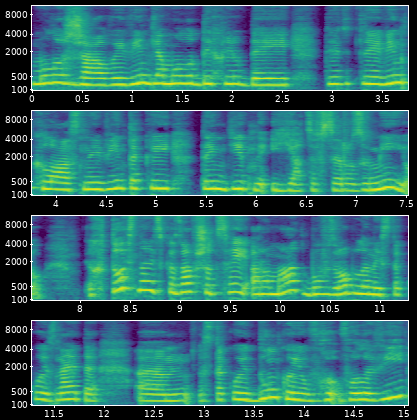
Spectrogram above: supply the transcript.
моложавий, він для молодих людей, він класний, він такий тендітний, і я це все розумію. Хтось навіть сказав, що цей аромат був зроблений з такою, знаєте, ем, з такою думкою в голові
